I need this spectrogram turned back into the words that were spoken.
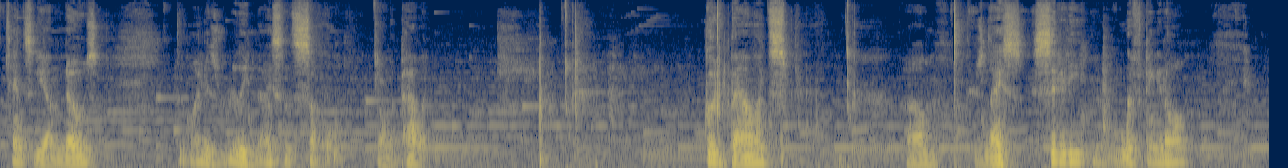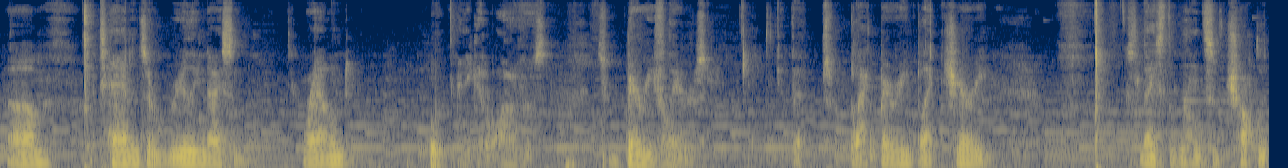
intensity on the nose, the wine is really nice and supple on the palate. Good balance. Um, there's nice acidity, lifting it all. Um, tannins are really nice and round, and you get a lot of those sort of berry flavors. Get that sort of blackberry, black cherry. There's nice little hints of chocolate,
